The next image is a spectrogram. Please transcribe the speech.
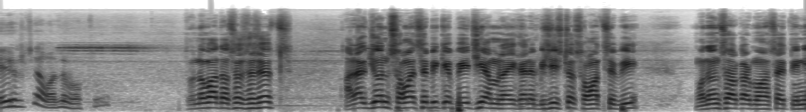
এই হচ্ছে আমাদের বক্তব্য। ধন্যবাদ অশেষ অশেষ আরেকজন সমাজসেবীকে পেয়েছি আমরা, এখানে বিশিষ্ট সমাজসেবী মদন সরকার মহাশয়, তিনি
